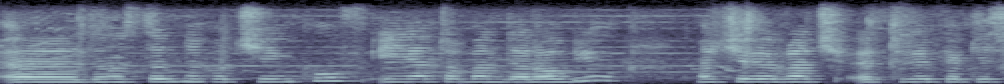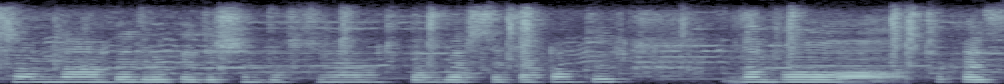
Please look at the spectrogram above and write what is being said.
e, do następnych odcinków i ja to będę robił. Możecie wybrać e, tryb, jakie są na Bedrock Edition, bo w sumie mam taką wersję taką, no bo taka jest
